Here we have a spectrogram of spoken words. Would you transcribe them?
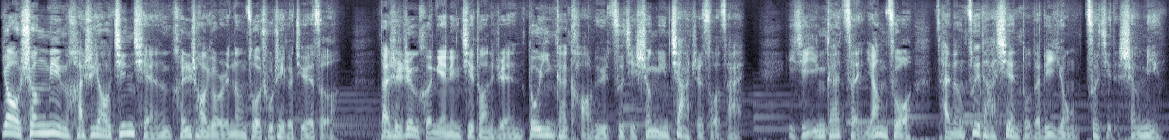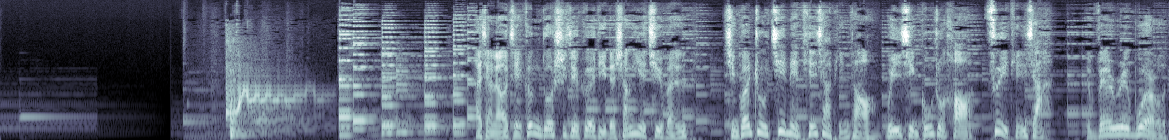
要生命还是要金钱？很少有人能做出这个抉择。但是，任何年龄阶段的人都应该考虑自己生命价值所在，以及应该怎样做才能最大限度地利用自己的生命。还想了解更多世界各地的商业趣闻，请关注“界面天下”频道微信公众号“最天下 The Very World”。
